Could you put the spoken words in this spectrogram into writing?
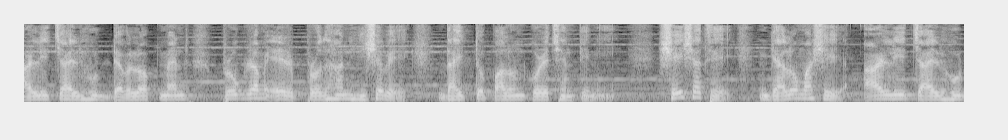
আর্লি চাইল্ডহুড ডেভেলপমেন্ট প্রোগ্রাম এর প্রধান হিসেবে দায়িত্ব পালন করেছেন তিনি। সেই সাথে গেল মাসে আর্লি চাইল্ডহুড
